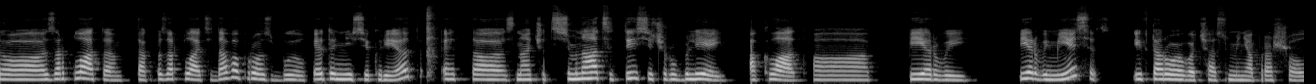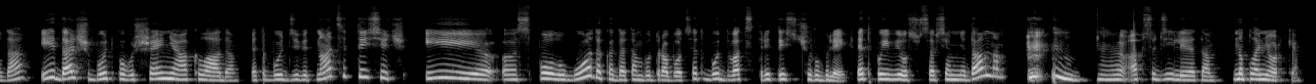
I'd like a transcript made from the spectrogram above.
А, зарплата, так, по зарплате, да, вопрос был, это не секрет, это, значит, 17 тысяч рублей оклад а, первый, первый месяц, и второй вот час у меня прошел, да, и дальше будет повышение оклада. Это будет 19 тысяч, и э, с полугода, когда там буду работать, это будет 23 тысячи рублей. Это появилось совсем недавно, обсудили это на планерке,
